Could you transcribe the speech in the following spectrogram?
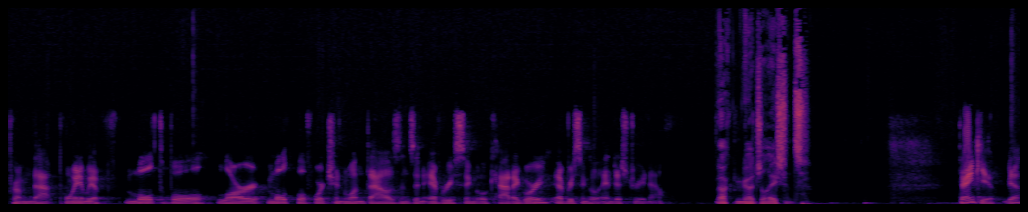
from that point. And we have multiple large, multiple Fortune 1000s in every single category, every single industry now. Well, congratulations. Thank you. Yeah,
